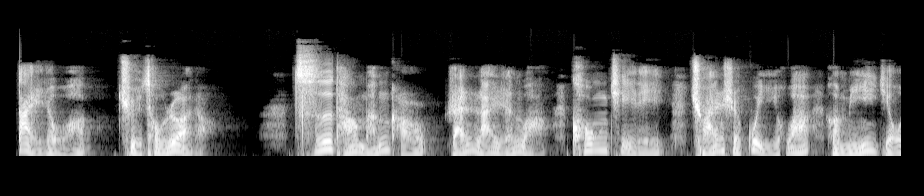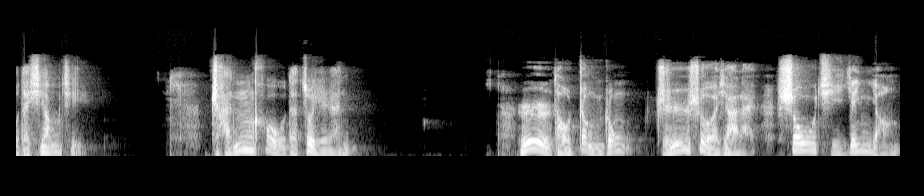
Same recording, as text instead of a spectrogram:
带着我去凑热闹。祠堂门口人来人往，空气里全是桂花和米酒的香气。沉厚的醉人，日头正中直射下来，收起阴影，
